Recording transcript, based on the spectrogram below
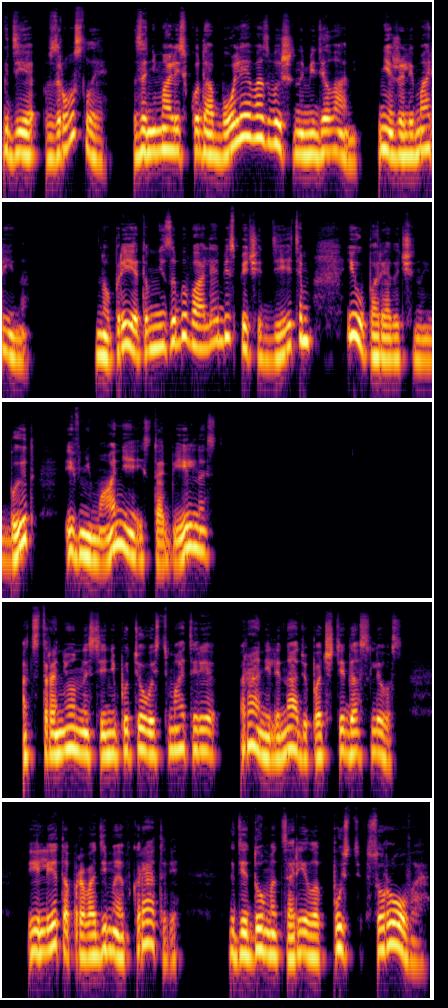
где взрослые занимались куда более возвышенными делами, нежели Марина. Но при этом не забывали обеспечить детям и упорядоченный быт, и внимание, и стабильность. Отстраненность и непутевость матери ранили Надю почти до слез, и лето, проводимое в Кратове, где дома царила пусть суровая,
